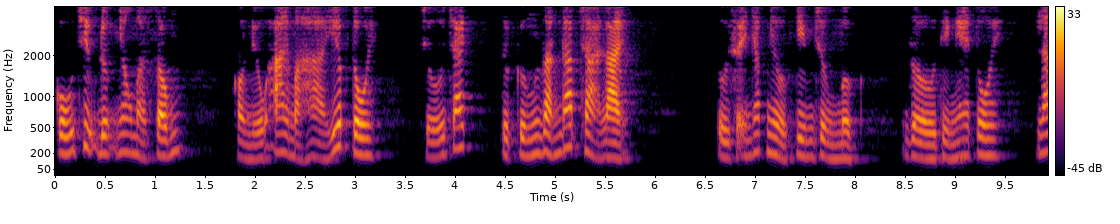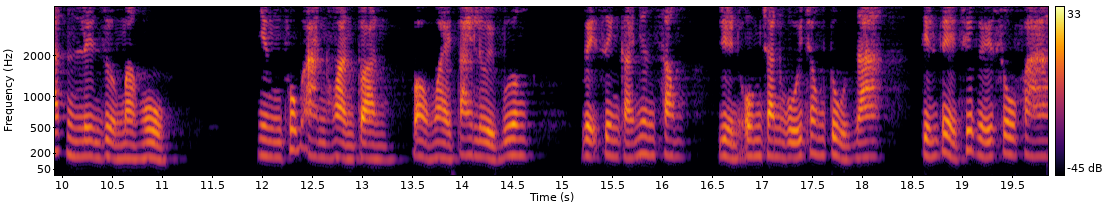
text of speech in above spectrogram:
cố chịu đựng nhau mà sống. Còn nếu ai mà hà hiếp tôi, chớ trách, tôi cứng rắn đáp trả lại. Tôi sẽ nhắc nhở Kim chừng mực, giờ thì nghe tôi, lát lên giường mà ngủ. Nhưng Phúc An hoàn toàn bỏ ngoài tai lời Vương, vệ sinh cá nhân xong, liền ôm chăn gối trong tủ ra, tiến về chiếc ghế sofa,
